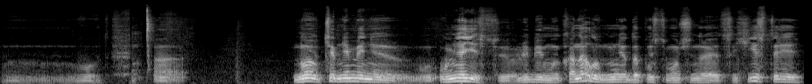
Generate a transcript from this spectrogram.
Вот. А, но, тем не менее, у меня есть любимый канал, мне, допустим, очень нравится History,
